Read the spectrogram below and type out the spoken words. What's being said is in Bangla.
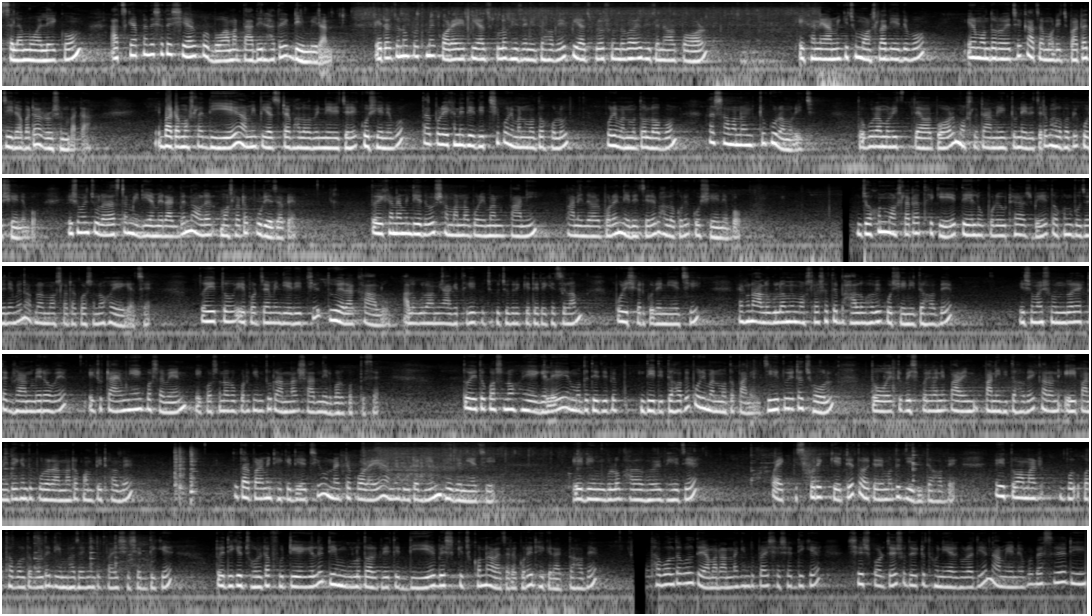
আসসালামু আলাইকুম। আজকে আপনাদের সাথে শেয়ার করব আমার দাদির হাতের ডিম বিরান এটার জন্য প্রথমে কড়াইয়ে পেঁয়াজগুলো ভেজে নিতে হবে। পেঁয়াজগুলো সুন্দরভাবে ভেজে নেওয়ার পর এখানে আমি কিছু মশলা দিয়ে দেব। এর মধ্যে রয়েছে কাঁচামরিচ বাটা, জিরা বাটা রসুন বাটা। এই বাটা মশলা দিয়ে আমি পেঁয়াজটা ভালোভাবে নেড়ে চেড়ে কষিয়ে নেব। তারপরে এখানে দিয়ে দিচ্ছি পরিমাণ মতো হলুদ, পরিমাণ মতো লবণ, আর সামান্য একটু গুঁড়ামরিচ। তো গুঁড়ামরিচ দেওয়ার পর মশলাটা আমি একটু নেড়ে চেড়ে ভালোভাবে কষিয়ে নেব। এই সময় চুলার আঁচটা মিডিয়ামে রাখবেন, নাহলে মশলাটা পুড়িয়ে যাবে। তো এখানে আমি দিয়ে দেবো সামান্য পরিমাণ পানি। পানি দেওয়ার পরে নেড়ে চেড়ে ভালো করে কষিয়ে নেব। যখন মশলাটা থেকে তেল উপরে উঠে আসবে, তখন বুঝে নেবেন আপনার মশলাটা কষানো হয়ে গেছে। তো এই তো এই পর্যায়ে আমি দিয়ে দিচ্ছি ধুয়ে রাখা আলু। আলুগুলো আমি আগে থেকে কুচি কুচি করে কেটে রেখেছিলাম, পরিষ্কার করে নিয়েছি। এখন আলুগুলো আমি মশলার সাথে ভালোভাবে কষিয়ে নিতে হবে। এ সময় সুন্দর একটা ঘ্রাণ বেরোবে। একটু টাইম নিয়েই কষাবেন। এই কষানোর উপর কিন্তু রান্নার স্বাদ নির্ভর করতেছে। তো এই তো কষানো হয়ে গেলে এর মধ্যে দিয়ে দিবে দিয়ে দিতে হবে পরিমাণ মতো পানি। যেহেতু এটা ঝোল, তো একটু বেশি পরিমাণে পানি পানি দিতে হবে। কারণ এই পানিতেই কিন্তু পুরো রান্নাটা কমপ্লিট হবে। তো তারপর আমি ঢেকে দিয়েছি অন্য একটা কড়াইয়ে আমি দুটা ডিম ভেজে নিয়েছি। এই ডিমগুলো ভালোভাবে ভেজে কয়েক পিস করে কেটে তরকারির মধ্যে দিয়ে দিতে হবে। এই তো আমার কথা বলতে বলতে ডিম ভাজা কিন্তু প্রায় শেষের দিকে। তো এদিকে ঝোলটা ফুটিয়ে গেলে ডিমগুলো তরকারিতে দিয়ে বেশ কিছুক্ষণ নাড়াচাড়া করে ঢেকে রাখতে হবে। কথা বলতে বলতে আমার রান্না কিন্তু প্রায় শেষের দিকে। শেষ পর্যায়ে শুধু একটু ধনিয়ার গুঁড়া দিয়ে নামিয়ে নেব। ব্যাস রেডি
